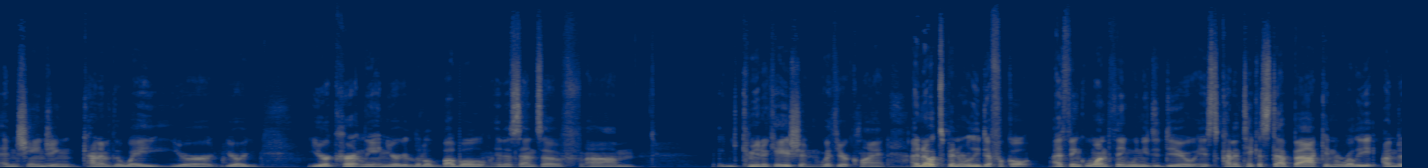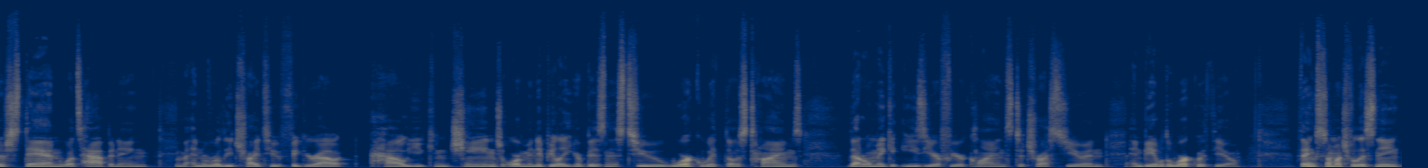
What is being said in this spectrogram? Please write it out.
and changing kind of the way you're you're you're currently in your little bubble in a sense of um, communication with your client. I know it's been really difficult. I think one thing we need to do is kind of take a step back and really understand what's happening and really try to figure out how you can change or manipulate your business to work with those times that will make it easier for your clients to trust you and, and be able to work with you. Thanks so much for listening.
